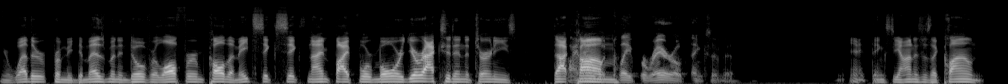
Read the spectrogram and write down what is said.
Your weather from the Demesman and Dover Law Firm. Call them 866 954 more. YourAccidentAttorneys.com. I know what Clay Ferraro thinks of it. Yeah, he thinks Giannis is a clown.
